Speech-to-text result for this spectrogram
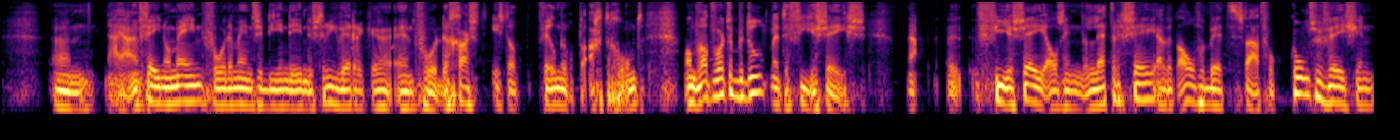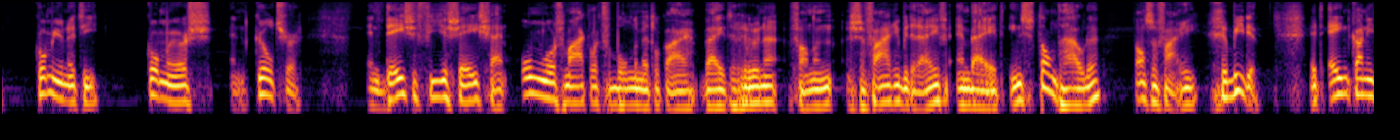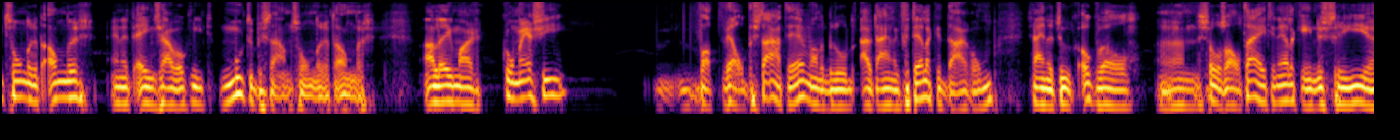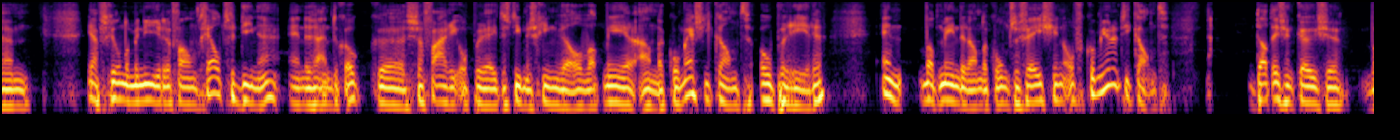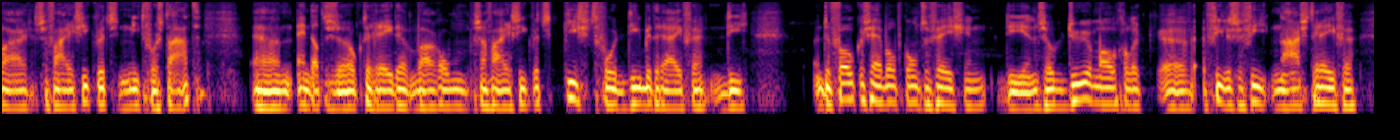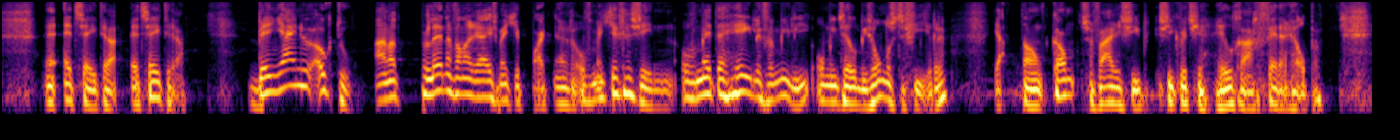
ehm, nou ja, een fenomeen voor de mensen die in de industrie werken. En voor de gast is dat veel meer op de achtergrond. Want wat wordt er bedoeld met de vier C's? Nou, eh, 4C als in de letter C uit het alfabet staat voor conservation, community, commerce en culture. En deze vier C's zijn onlosmakelijk verbonden met elkaar bij het runnen van een safaribedrijf en bij het in stand houden van safari-gebieden. Het een kan niet zonder het ander en het een zou ook niet moeten bestaan zonder het ander. Alleen maar commercie, wat wel bestaat, hè, want ik bedoel, uiteindelijk vertel ik het daarom, zijn natuurlijk ook wel, ehm, zoals altijd in elke industrie, ehm, ja, verschillende manieren van geld verdienen. En er zijn natuurlijk ook eh, safari-operators die misschien wel wat meer aan de commerciekant opereren en wat minder aan de conservation of community kant. Nou, dat is een keuze waar Safari Secrets niet voor staat. Ehm, en dat is ook de reden waarom Safari Secrets kiest voor die bedrijven die de focus hebben op conservation, die een zo duur mogelijk eh, filosofie nastreven, eh, et cetera, et cetera. Ben jij nu ook toe aan het plannen van een reis met je partner of met je gezin of met de hele familie om iets heel bijzonders te vieren? Ja, dan kan Safari Secrets je heel graag verder helpen.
